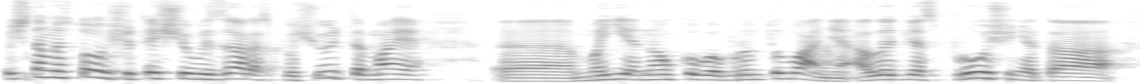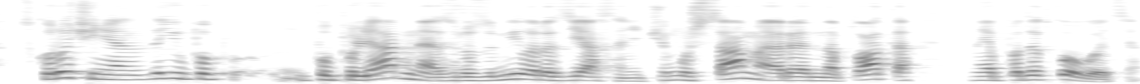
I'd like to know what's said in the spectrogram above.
Почнемо з того, що те, що ви зараз почуєте, має е, моє наукове обґрунтування, але для спрощення та скорочення надаю поп- популярне, зрозуміле роз'яснення, чому ж саме орендна плата не оподатковується.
